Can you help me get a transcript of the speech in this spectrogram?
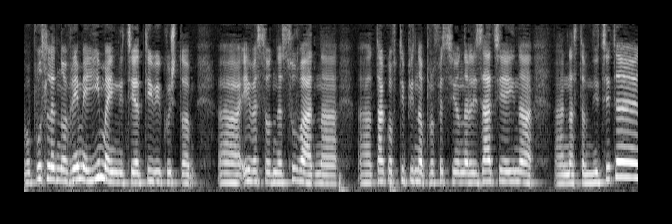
во последно време има иницијативи кои што еве се однесуваат на а, таков тип и на професионализација и на а, наставниците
